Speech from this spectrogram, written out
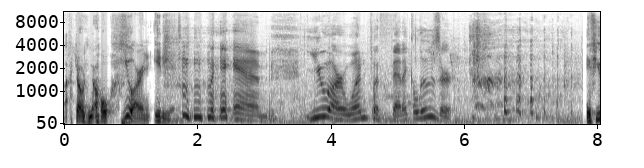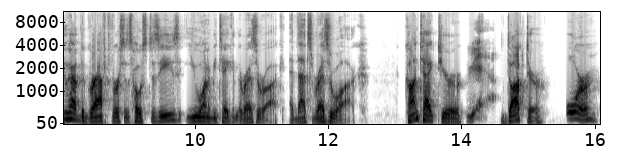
I don't know. You are an idiot. Man, you are one pathetic loser. If you have the graft versus host disease, you want to be taking the Rezurock, and that's Rezurock. Contact your yeah. doctor or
